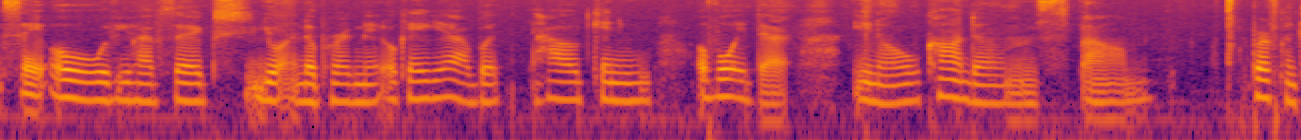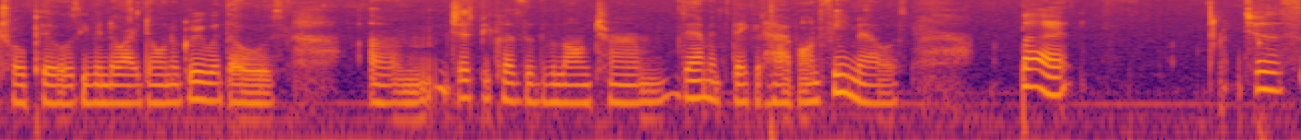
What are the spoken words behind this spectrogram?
say, oh, if you have sex, you'll end up pregnant. Okay, yeah, but how can you avoid that? You know, condoms, um, birth control pills, even though I don't agree with those, um, just because of the long term damage they could have on females. But just,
